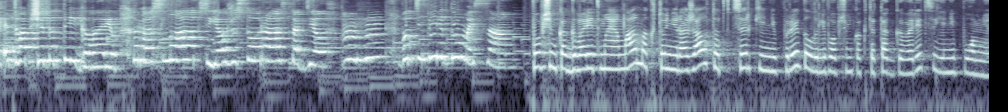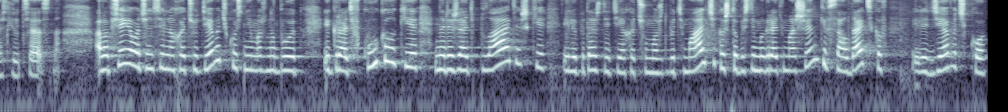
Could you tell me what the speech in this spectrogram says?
Это вообще-то ты говорил. Расслабься, я уже сто раз так делал. Угу, вот теперь и думай сам. В общем, как говорит моя мама, кто не рожал, тот в цирке не прыгал, или, в общем, как-то так говорится, я не помню, если честно. А вообще, я очень сильно хочу девочку, с ней можно будет играть в куколки, наряжать платьишки, или, подождите, я хочу, может быть, мальчика, чтобы с ним играть в машинки, в солдатиков, или девочку,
